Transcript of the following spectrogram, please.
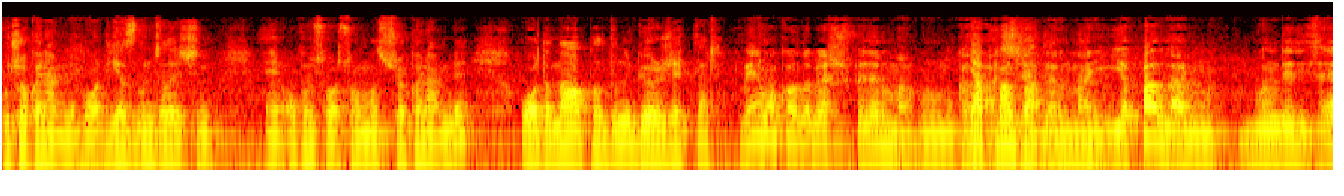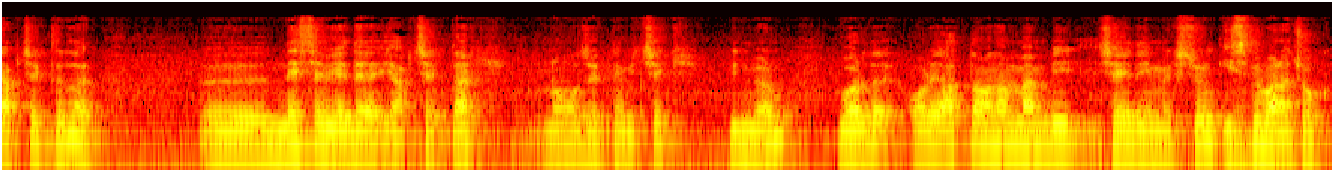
Bu çok önemli bu arada yazılımcılar için e, open source olması çok önemli. Orada ne yapıldığını görecekler. Benim o konuda biraz şüphelerim var bunu bu kadar Yapmazlar mı? Yaparlar mı? Bunu dediyse yapacaktır da. Ee, ne seviyede yapacaklar? Ne olacak ne bitecek? Bilmiyorum. Bu arada oraya atlamadan ben bir şeye değinmek istiyorum. İsmi bana çok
